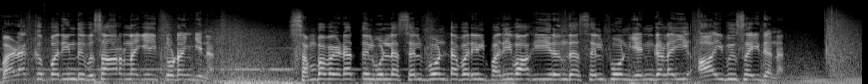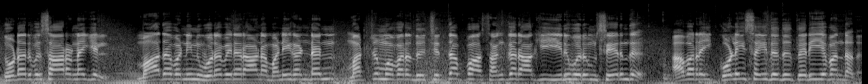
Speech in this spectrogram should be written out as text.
வழக்கு பதிந்து விசாரணையை தொடங்கினர். சம்பவ இடத்தில் உள்ள செல்போன் டவரில் பதிவாகியிருந்த செல்போன் எண்களை ஆய்வு செய்தனர். தொடர் விசாரணையில் மாதவனின் உறவினரான மணிகண்டன் மற்றும் அவரது சித்தப்பா சங்கர் ஆகிய இருவரும் சேர்ந்து அவரை கொலை செய்தது தெரிய வந்தது.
